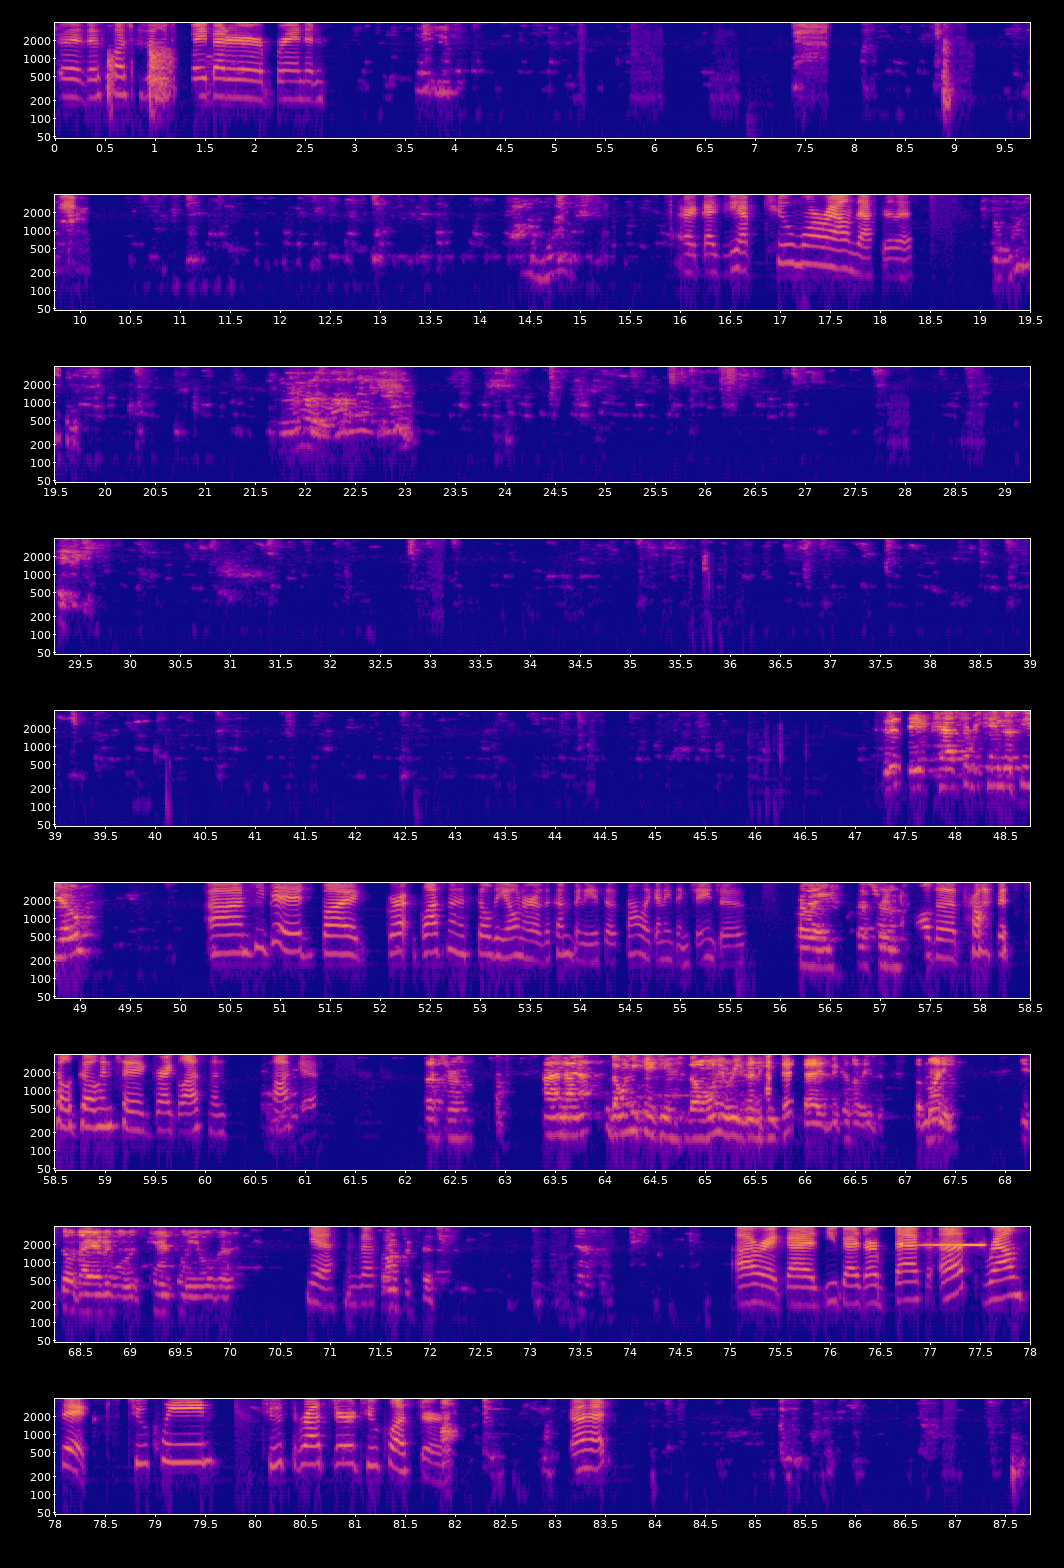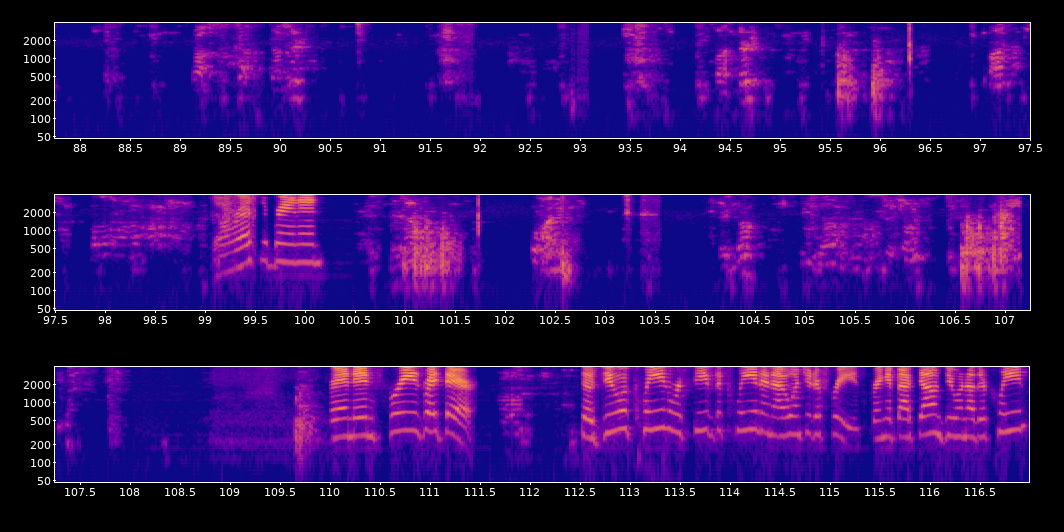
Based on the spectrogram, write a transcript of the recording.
Uh, those clusters are looking way better, Brandon. All right, guys, you have two more rounds after this. Didn't Dave Castro became the CEO? Um, he did, but Gra- Glassman is still the owner of the company, so it's not like anything changes. Right, that's true. Like, all the profits still go into Greg Glassman's pockets. That's true. And uh, the only thing he, the only reason he did that is because of his the money. He saw that everyone was canceling all the Yeah, exactly. sponsorships. Yeah. All right, guys, you guys are back up. Round six. Two clean, two thruster, two cluster. Go ahead. Cluster. Don't rush it, Brandon. There you go. Brandon, freeze right there. So do a clean, receive the clean, and I want you to freeze. Bring it back down, do another clean.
